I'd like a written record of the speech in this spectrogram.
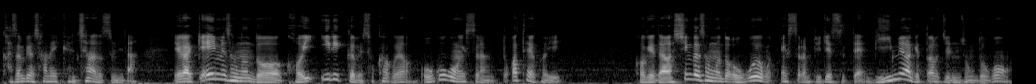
가성비가 상당히 괜찮아졌습니다. 얘가 게이밍 성능도 거의 1위급에 속하고요. 5950X랑 똑같아요 거의 거기에다가 싱글 성능도 5950X랑 비교했을 때 미묘하게 떨어지는 정도고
